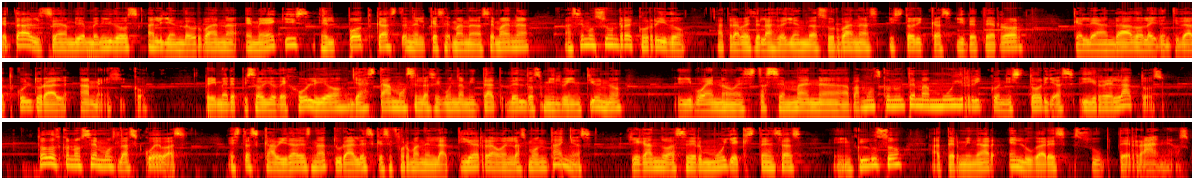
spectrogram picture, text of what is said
¿Qué tal? Sean bienvenidos a Leyenda Urbana MX, el podcast en el que semana a semana hacemos un recorrido a través de las leyendas urbanas, históricas y de terror que le han dado la identidad cultural a México. Primer episodio de julio, ya estamos en la segunda mitad del 2021 y bueno, esta semana vamos con un tema muy rico en historias y relatos. Todos conocemos las cuevas, estas cavidades naturales que se forman en la tierra o en las montañas, llegando a ser muy extensas e incluso a terminar en lugares subterráneos.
